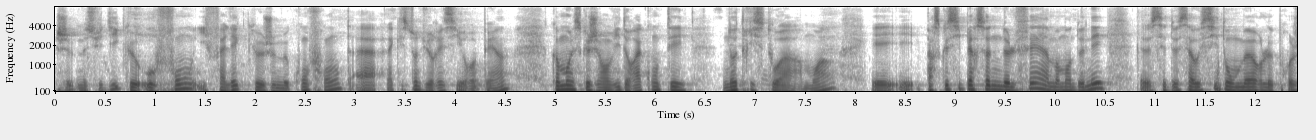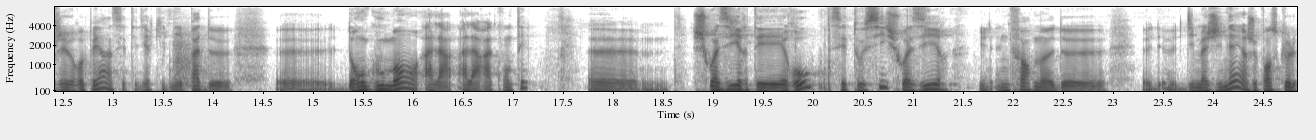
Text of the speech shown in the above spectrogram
Je me suis dit qu'au fond, il fallait que je me confronte à la question du récit européen. Comment est-ce que j'ai envie de raconter notre histoire, moi? Et, Parce que si personne ne le fait, à un moment donné, euh, c'est de ça aussi dont meurt le projet européen, c'est-à-dire qu'il n'y ait pas d'engouement à, la, à la raconter. Euh, choisir des héros, c'est aussi choisir une, forme de, d'imaginaire. Je pense que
